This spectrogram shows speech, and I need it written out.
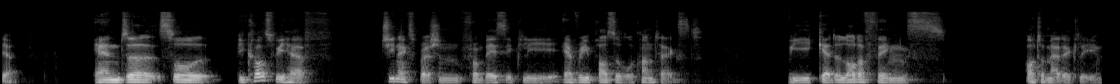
yeah, and uh, so because we have gene expression from basically every possible context, we get a lot of things automatically.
